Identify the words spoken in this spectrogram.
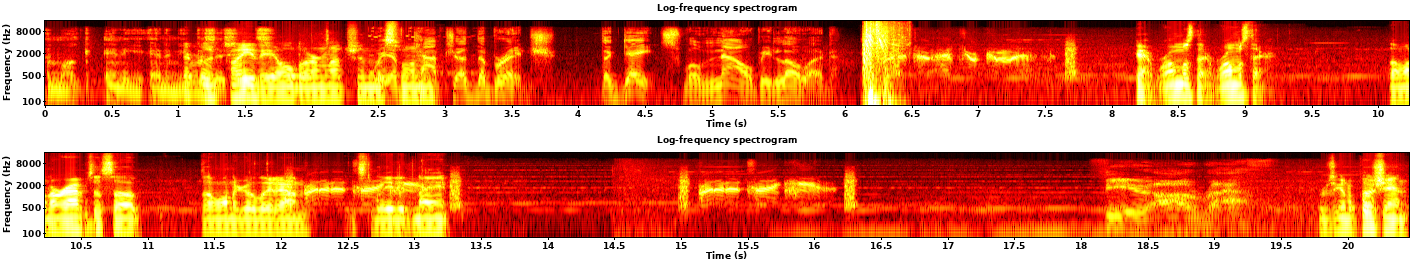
and mark any enemy Didn't really positions. play the Eldar much in We this have one. captured the bridge. The gates will now be lowered. Predator at your command. Yeah, we're almost there. We're almost there. I want to wrap this up. I want to go lay down. It's late at night. Fear our wrath. We're just gonna push in.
